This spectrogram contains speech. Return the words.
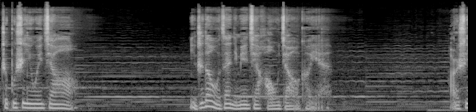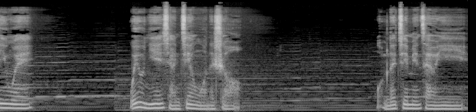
这不是因为骄傲，你知道我在你面前毫无骄傲可言。而是因为，唯有你也想见我的时候，我们的见面才有意义。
